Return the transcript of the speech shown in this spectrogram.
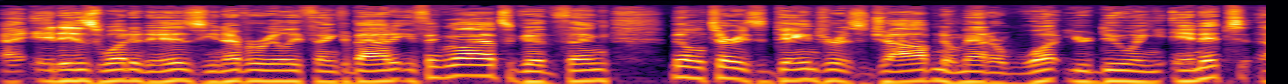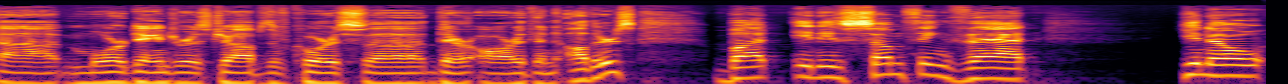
Uh, it is what it is. You never really think about it. You think, well, that's a good thing. Military is a dangerous job, no matter what you're doing in it. Uh, more dangerous jobs, of course, uh, there are than others. But it is something that, you know,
